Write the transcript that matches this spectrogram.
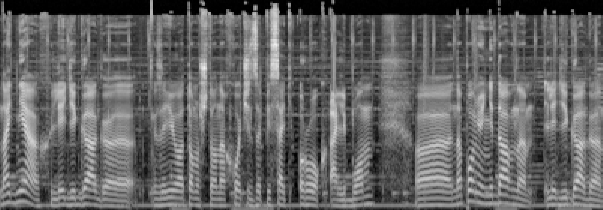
На днях Леди Гага заявила о том, что она хочет записать рок-альбом. Э, напомню, недавно Леди Гага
